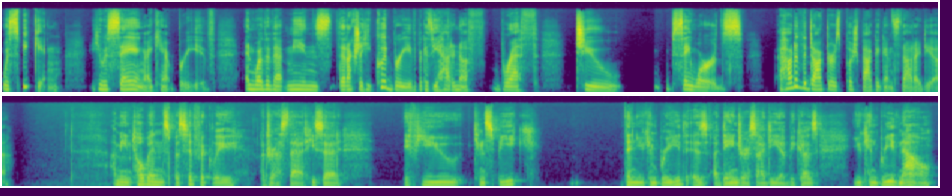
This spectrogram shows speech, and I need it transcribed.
was speaking. He was saying, I can't breathe. And whether that means that actually he could breathe because he had enough breath to say words. How did the doctors push back against that idea? I mean, Tobin specifically addressed that. He said, if you can speak then you can breathe is a dangerous idea because you can breathe now,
